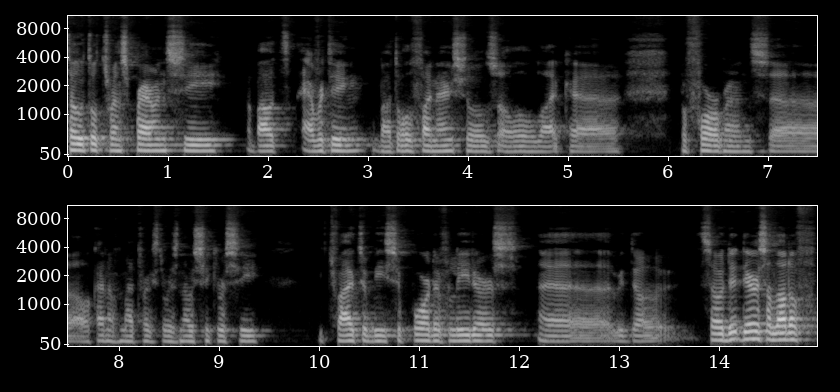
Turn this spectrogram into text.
total transparency about everything, about all financials, all like uh, performance, uh, all kind of metrics. There is no secrecy we try to be supportive leaders. Uh, we do, so th- there's a lot of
